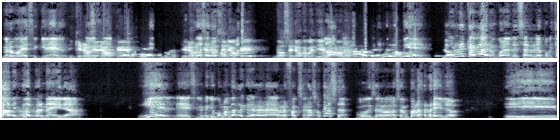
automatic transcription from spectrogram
No lo voy a decir quién es. Y que no, se enoje. ¿eh? Que no, se enoje, no se enoje porque tiene No, no, pero lo digo bien. Lo recagaron con Andrés Herrera porque estaba vendido al Palmeira. Y él, eh, si no me equivoco, mandarle a refaccionar su casa. O hizo un arreglo. Y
